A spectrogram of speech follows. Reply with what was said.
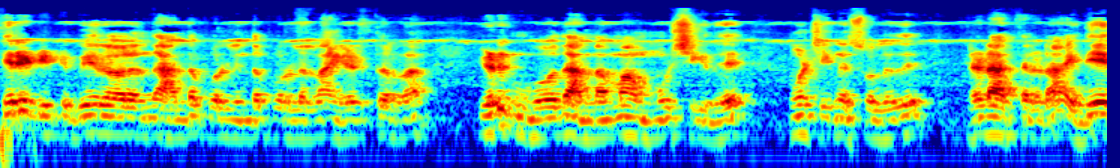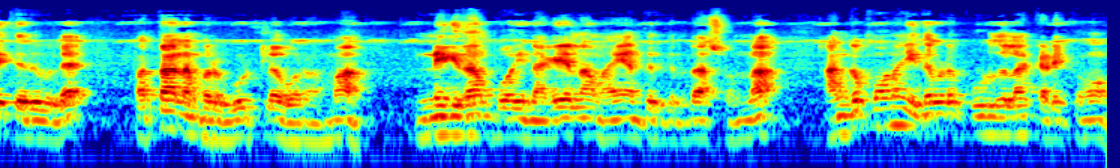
திருடிட்டு பீரோவிலேருந்து அந்த பொருள் இந்த பொருள் எல்லாம் எடுத்துடுறான். எடுக்கும்போது அந்த அம்மா மூழ்ச்சிக்குது மூழ்ச்சிக்குன்னு சொல்லுது திருடா திருடா இதே தெருவில் பத்தாம் நம்பர் வீட்டில் ஒரு அம்மா. இன்னைக்கு தான் போய் நகையெல்லாம் வாங்கியாந்துருக்கிறதா சொன்னால் அங்கே போனால் இதை விட கூடுதலாக கிடைக்கும்.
